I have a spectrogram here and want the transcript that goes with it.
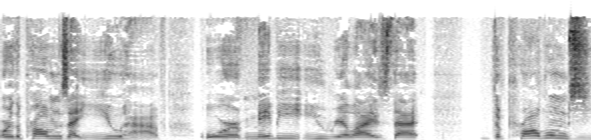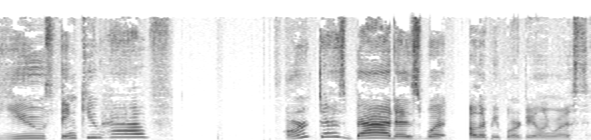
or the problems that you have. Or maybe you realize that the problems you think you have aren't as bad as what other people are dealing with.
